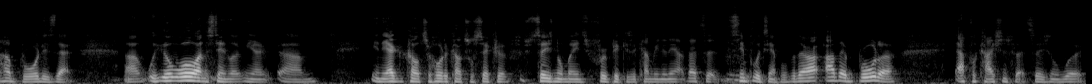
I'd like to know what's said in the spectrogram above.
how broad is that? Uh, we all understand, like you know, um, in the agriculture, horticultural sector, seasonal means fruit pickers are coming in and out. That's a simple example, but there are other broader applications for that seasonal work.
